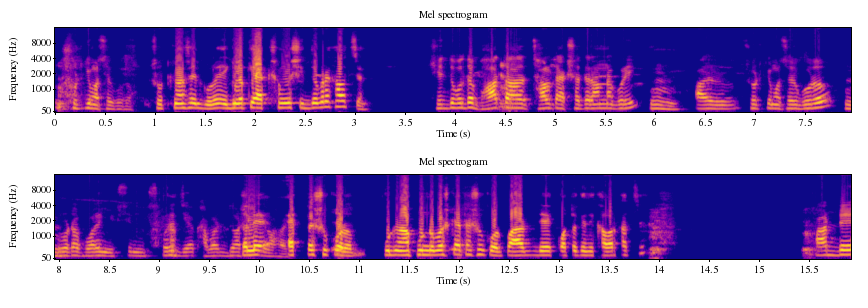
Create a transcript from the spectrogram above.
শুটকি মাছের গুঁড়ো। শুটকি মাছের গুঁড়ো এগুলো কি একসঙ্গে সিদ্ধ করে খাওয়াচ্ছেন? সিদ্ধ বলতে ভাত আর ছালটা একসাথে রান্না করি। হুম। আর শুটকি মাছের গুঁড়ো। পুরোটা পরে মিক্স মিক্স করে যে খাবার দেওয়া তাহলে একটা শুকর পূর্ণ পূর্ণবয়স্ক একটা শুকর পার ডে কত কেজি খাবার খাচ্ছে? পার ডে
